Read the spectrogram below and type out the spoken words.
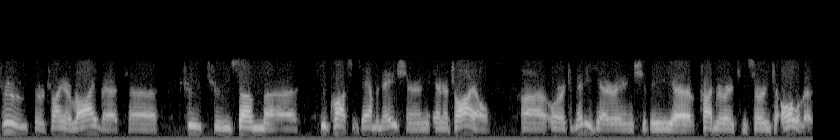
truth or trying to arrive at uh, truth through some uh, through cross examination in a trial uh, or a committee hearing should be a primary concern to all of us.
